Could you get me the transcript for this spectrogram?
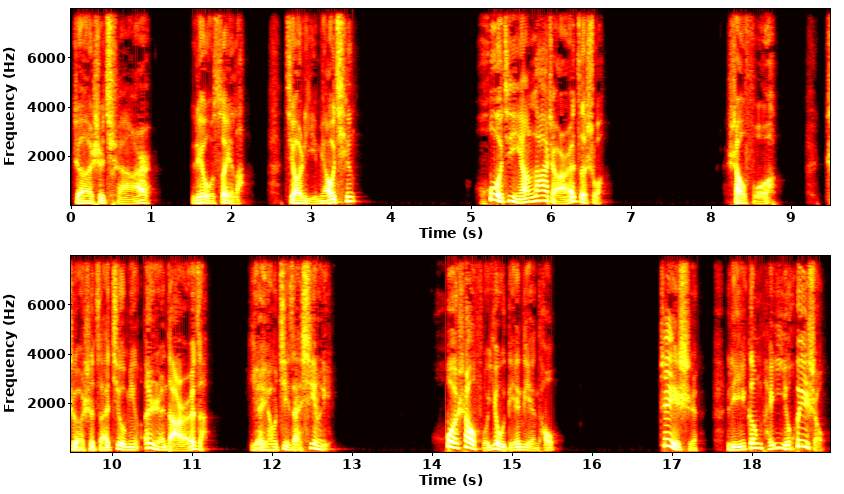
这是犬儿，六岁了，叫李苗青。”霍进阳拉着儿子说：“少府。”这是咱救命恩人的儿子，也要记在心里。霍少府又点点头。这时，李更培一挥手，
